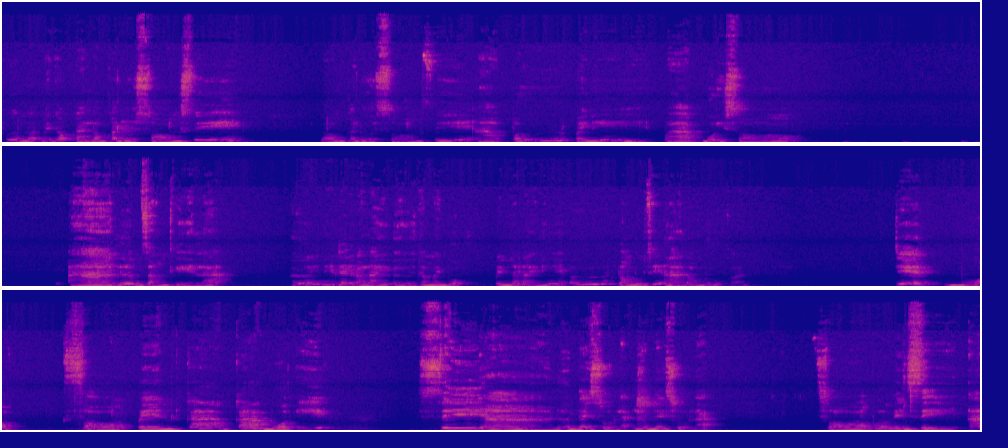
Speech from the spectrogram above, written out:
เพิ่มลดไม่เท่ากันลองกระโดดสองสิ ลองกระโดดสองสิอ่าปื๊ดไปนี่ปั๊บบวกอีกสองอ่า เริ่มสังเกตละ เอ้ย นี่เลขอะไรเออทำไมบวกเป็นเท่าไหร่นี่เออลองดูสิอ่าลองดูก่อนเจ็ดบวกสองเป็นเก้าเก้าบวกอีกสี่อ่า เริ่มได้สูตรล้วเริ่มได้สูตรล้วสองเพิ่มเป็นสี่อ่า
